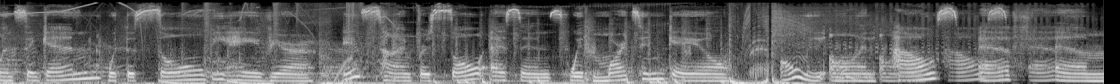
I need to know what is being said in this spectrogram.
Once again with the soul behavior. It's time for Soul Essence with Martin Gale. Only on House FM.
